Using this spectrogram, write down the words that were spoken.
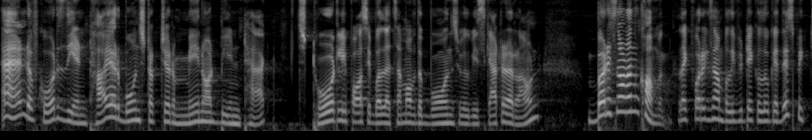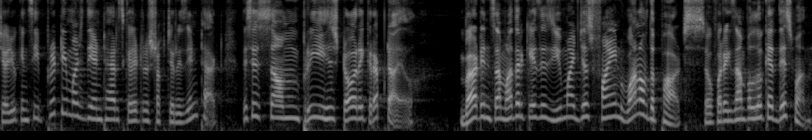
And of course, the entire bone structure may not be intact. It's totally possible that some of the bones will be scattered around, but it's not uncommon. Like for example, if you take a look at this picture, you can see pretty much the entire skeletal structure is intact. This is some prehistoric reptile. But in some other cases, you might just find one of the parts. So for example, look at this one.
